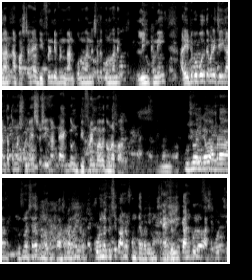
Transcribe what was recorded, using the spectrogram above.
গান, আর পাঁচটা গানে ডিফারেন্ট ডিফারেন্ট গান। কোনো গানের সাথে কোনো গানে লিঙ্ক নেই। আর এটুকু বলতে পারি, যেই গানটা তোমরা শুনে এসছো, সেই গানটা একদম ডিফারেন্ট ভাবে তোমরা পাবে। এবং পুজো এলেও আমরা নতুনের সাথে পাশাপাশি পুরোনো কিছু গানও শুনতে পাই এবং সেখানে এই গানগুলো আশা করছি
